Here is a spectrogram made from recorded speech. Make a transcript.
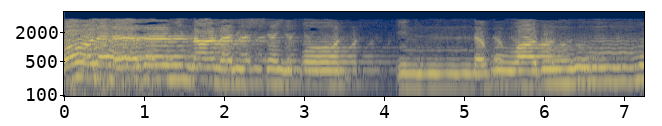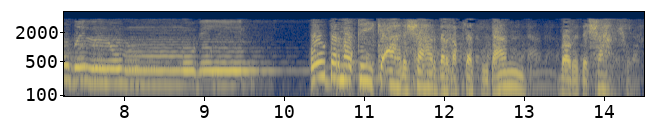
قال هذا من عمل الشيطان. إنه عدو مضل مبين. او در موقعی که اهل شهر در غفلت بودند وارد شهر شد.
